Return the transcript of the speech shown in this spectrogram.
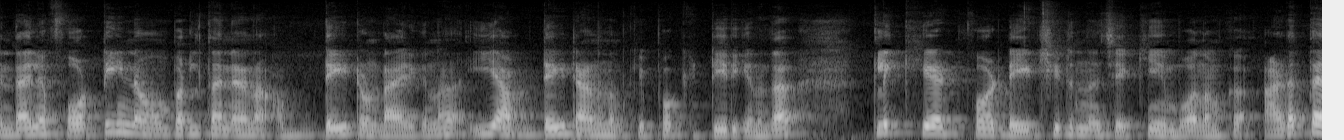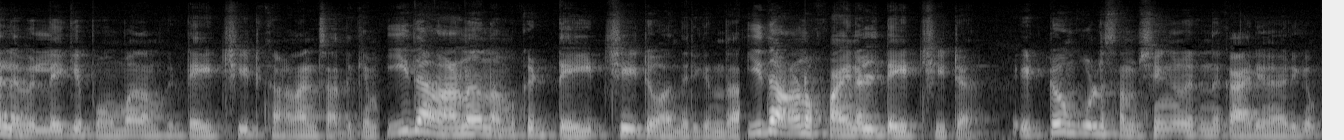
എന്തായാലും ഫോർട്ടീൻ നവംബറിൽ തന്നെയാണ് അപ്ഡേറ്റ് ഉണ്ടായിരിക്കുന്നത്. ഈ അപ്ഡേറ്റ് ആണ് നമുക്ക് ഇപ്പോൾ കിട്ടിയിരിക്കുന്നത്. Click here for date sheet എന്ന് ചെക്ക് ചെയ്യുമ്പോൾ നമുക്ക് അടുത്ത ലെവലിലേക്ക് പോകുമ്പോൾ നമുക്ക് ഡേറ്റ് ഷീറ്റ് കാണാൻ സാധിക്കും. ഇതാണ് നമുക്ക് ഡേറ്റ് ഷീറ്റ് വന്നിരിക്കുന്നത്. ഇതാണ് ഫൈനൽ ഡേറ്റ് ഷീറ്റ് ഏറ്റവും കൂടുതൽ സംശയങ്ങൾ വരുന്ന കാര്യമായിരിക്കും.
